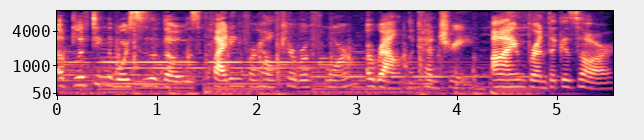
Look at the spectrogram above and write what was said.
uplifting the voices of those fighting for healthcare reform around the country. I'm Brenda Gazzar.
